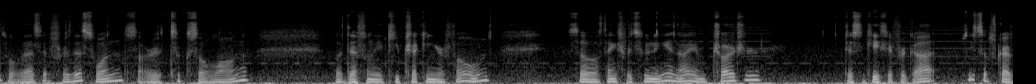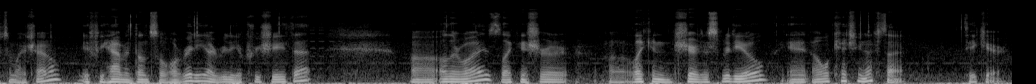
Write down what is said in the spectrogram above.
Guys, well that's it for this one. Sorry it took so long. But definitely keep checking your phone. So thanks for tuning in. I am Charger. Just in case you forgot, please subscribe to my channel. If you haven't done so already, I really appreciate that. Uh, otherwise, like and share, uh, like and share this video, and I will catch you next time. Take care.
